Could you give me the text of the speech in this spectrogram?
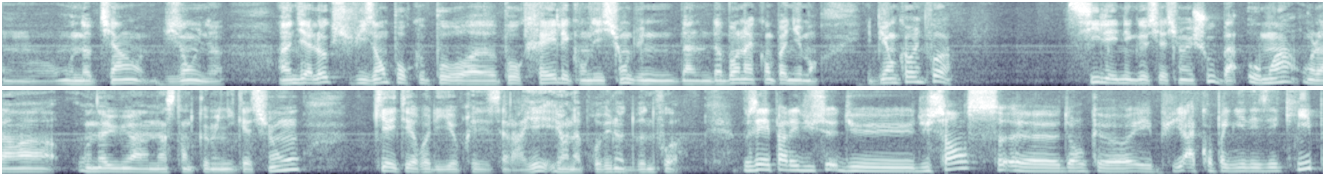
on, obtient, disons une un dialogue suffisant pour, pour, euh, pour créer les conditions d'un bon accompagnement. Et puis encore une fois, si les négociations échouent, bah, au moins on a, on a eu un instant de communication, qui a été relié auprès des salariés et on a prouvé notre bonne foi. Vous avez parlé du, du, du sens, euh, donc, euh, et puis accompagner les équipes,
